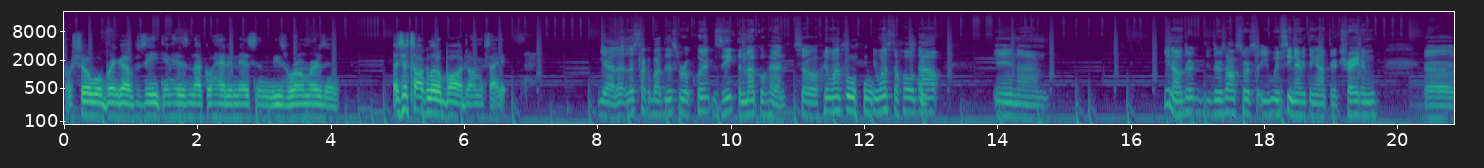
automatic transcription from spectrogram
I'm sure we'll bring up Zeke and his knuckleheadedness and these rumors, and let's just talk a little ball, Joe. I'm excited. Yeah, let, us talk about this real quick. Zeke, the knucklehead. So he wants he wants to hold out in um, you know there, there's all sorts of we've seen everything out there trade him uh,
